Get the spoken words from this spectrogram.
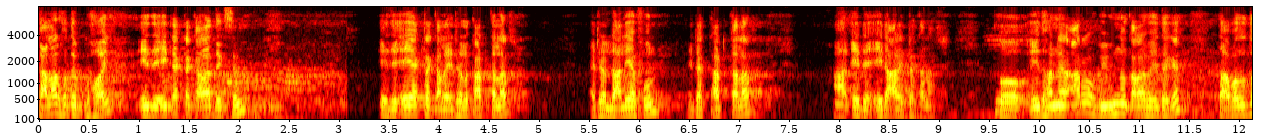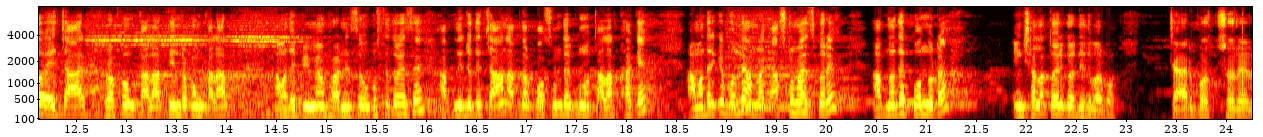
কালার হতে হয়। এই যে এটা একটা কালার দেখছেন। এই যে এই একটা কালার এটা হলো কাঠ কালার এটা হলো ডালিয়া ফুল, এটা কাঠ কালার আর এটা এটা আরেকটা কালার তো এই ধরনের আরও বিভিন্ন কালার হয়ে থাকে। তো আপাতত এই চার রকম কালার তিন রকম কালার আমাদের প্রিমিয়াম ফার্নিচারে উপস্থিত রয়েছে। আপনি যদি চান, আপনার পছন্দের কোনো কালার থাকে, আমাদেরকে বললে আমরা কাস্টমাইজ করে আপনাদের পণ্যটা ইনশাল্লাহ তৈরি করে দিতে পারব। চার বছরের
